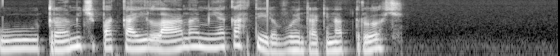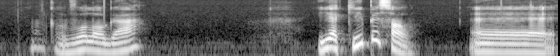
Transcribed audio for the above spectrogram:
o trâmite para cair lá na minha carteira. Vou entrar aqui na Trust. Vou logar. E aqui, pessoal, é,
